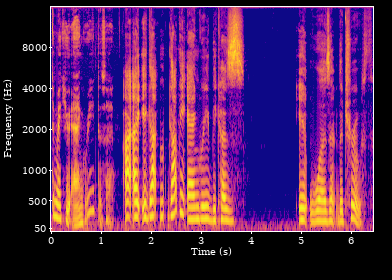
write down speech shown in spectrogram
To make you angry? Does that? I, I it got got me angry because it wasn't the truth.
